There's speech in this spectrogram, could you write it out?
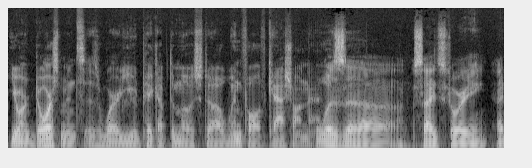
your endorsements is where you would pick up the most uh, windfall of cash on that. Was a side story. I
